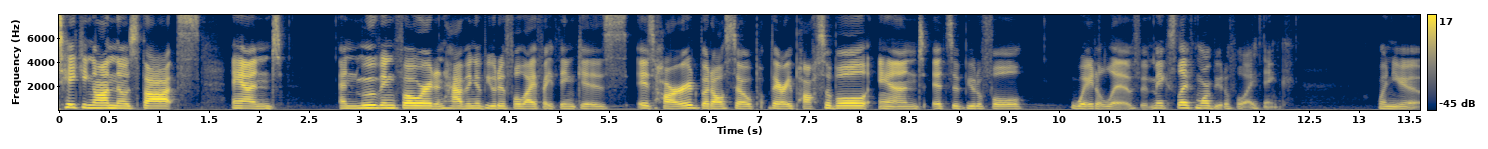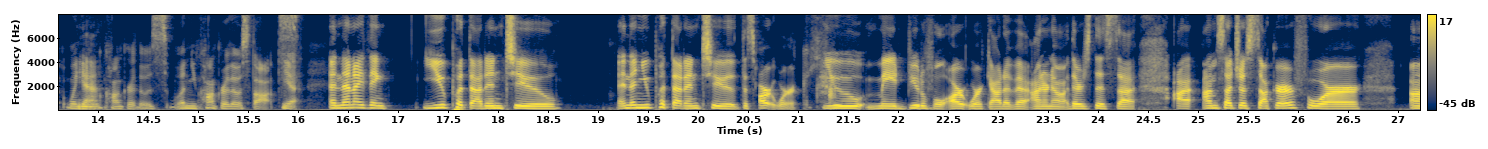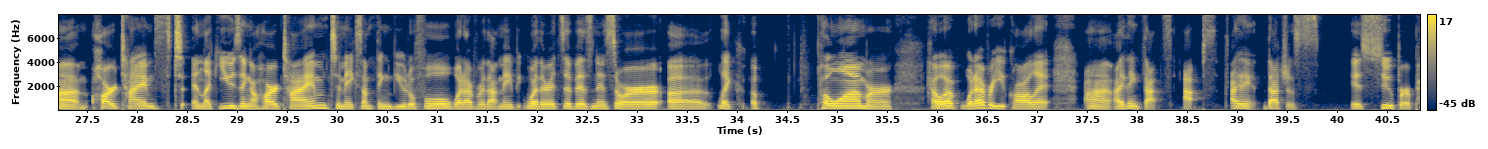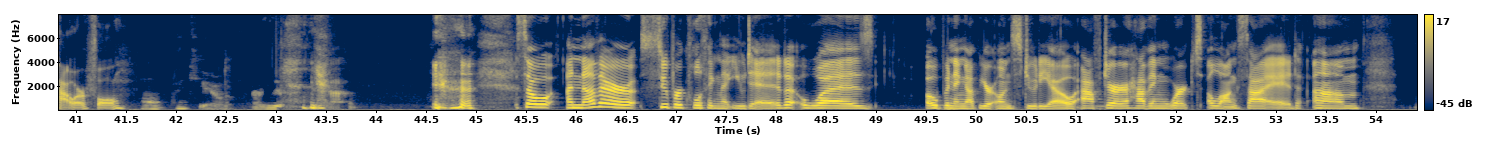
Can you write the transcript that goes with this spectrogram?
taking on those thoughts and and moving forward and having a beautiful life I think is is hard but also p- very possible and it's a beautiful way to live. It makes life more beautiful, I think. When you when yeah. you conquer those when you conquer those thoughts. Yeah. And then I think you put that into and then you put that into this artwork. You made beautiful artwork out of it. I don't know. There's this uh, I, i'm such a sucker for um, hard times t- and like using a hard time to make something beautiful whatever that may be whether it's a business or uh, like a poem or however whatever you call it uh, i think that's i think that just is super powerful. Oh thank you. I really appreciate that. So another super cool thing that you did was opening up your own studio after having worked alongside um,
